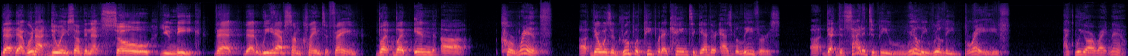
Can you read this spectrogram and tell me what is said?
That, that we're not doing something that's so unique that, that we have some claim to fame. But, but in uh, Corinth, uh, there was a group of people that came together as believers uh, that decided to be really, really brave, like we are right now.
